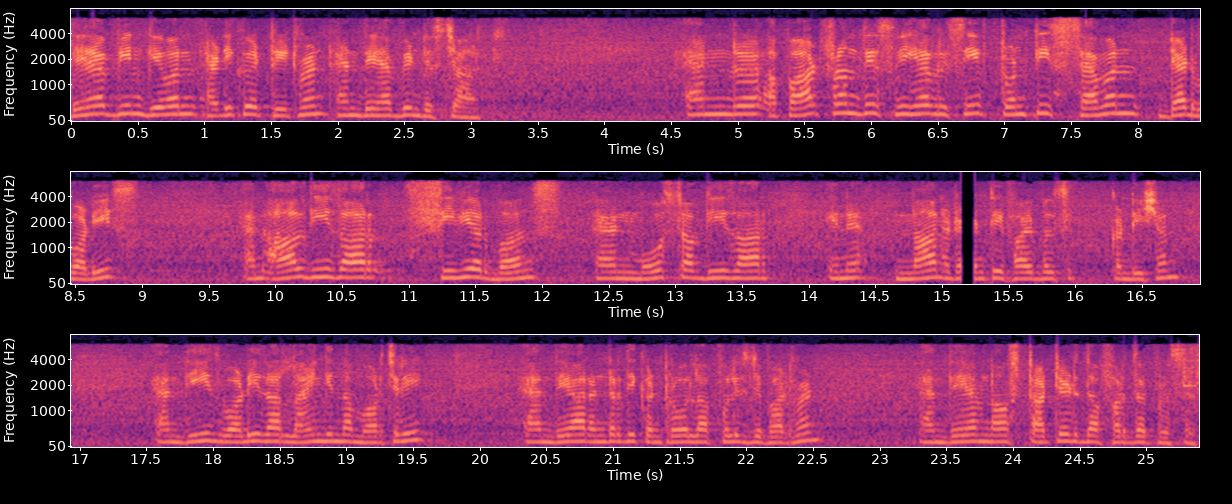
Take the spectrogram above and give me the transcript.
They have been given adequate treatment and they have been discharged. And uh, apart from this, we have received 27 dead bodies, and all these are severe burns, and most of these are in a non-identifiable condition and these bodies are lying in the mortuary and they are under the control of police department and they have now started the further process.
